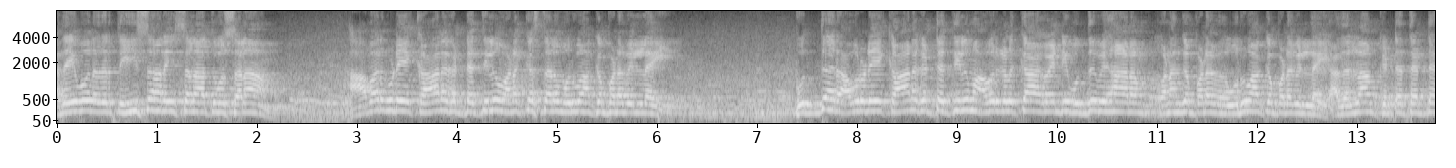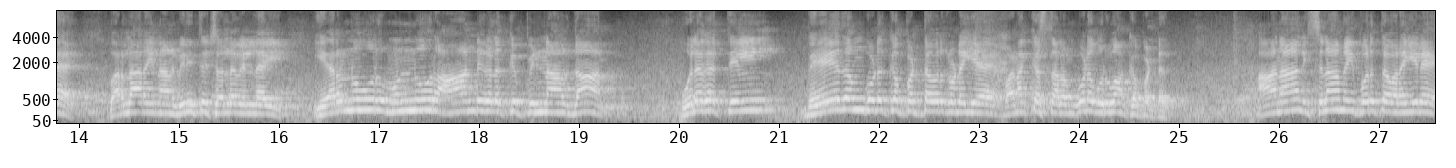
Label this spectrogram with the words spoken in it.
அதேபோல் அதற்கு ஈசா அலை சலாத்து வசலாம் அவர்களுடைய காலகட்டத்திலும் வணக்கஸ்தலம் உருவாக்கப்படவில்லை. புத்தர் அவருடைய காலகட்டத்திலும் அவர்களுக்காக வேண்டி புத்த விகாரம் வணங்கப்பட உருவாக்கப்படவில்லை. அதெல்லாம் கிட்டத்தட்ட வரலாறை நான் விரித்து சொல்லவில்லை. இருநூறு முந்நூறு ஆண்டுகளுக்கு பின்னால் தான் உலகத்தில் வேதம் கொடுக்கப்பட்டவர்களுடைய வணக்கஸ்தலம் கூட உருவாக்கப்பட்டது. ஆனால் இஸ்லாமை பொறுத்தவரையிலே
